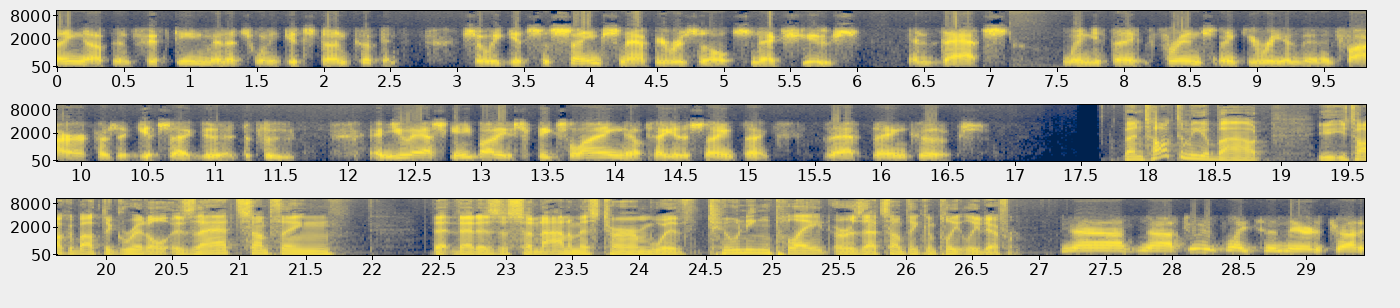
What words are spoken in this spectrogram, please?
thing up in 15 minutes when he gets done cooking. So he gets the same snappy results next use. And that's when you think friends think you reinvented fire because it gets that good, the food. And you ask anybody that speaks Lang, they'll tell you the same thing. That thing cooks. Ben, talk to me about you, you talk about the griddle. Is that something that that is a synonymous term with tuning plate, or is that something completely different? No, no, tuning plate's in there to try to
